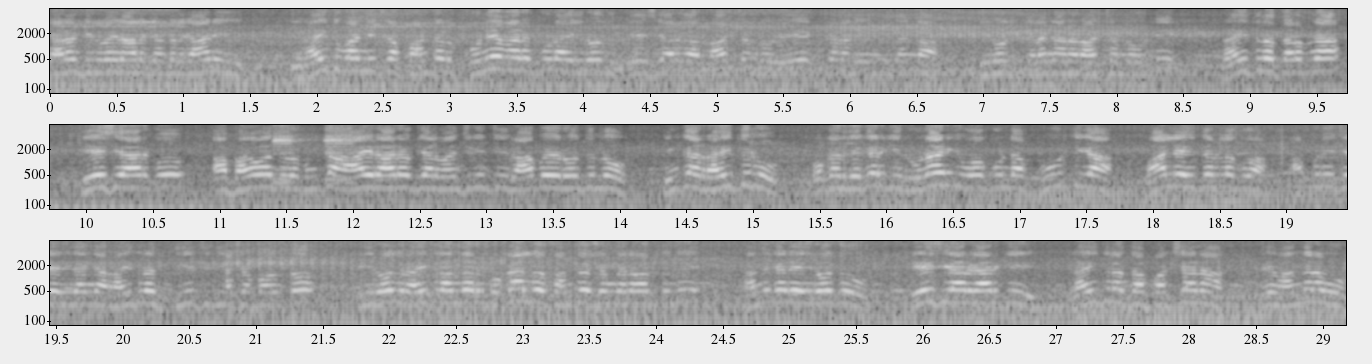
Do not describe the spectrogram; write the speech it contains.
కరెంట్ ఇరవై నాలుగు గంటలు కానీ ఈ రైతు పండించిన పంటలు కొనే వరకు కూడా ఈరోజు కేసీఆర్ గారు రాష్ట్రంలో ఎక్కడ లేని విధంగా ఈరోజు తెలంగాణ రాష్ట్రంలో ఉంది. రైతుల తరఫున కేసీఆర్కు ఆ భగవంతుడు ఇంకా ఆయుర ఆరోగ్యాలు మంచిగించి రాబోయే రోజుల్లో ఇంకా రైతులు ఒకరి దగ్గరికి రుణానికి పోకుండా పూర్తిగా వాళ్ళే ఇతరులకు అప్పునిచ్చే విధంగా రైతులకు తీర్చి భావంతో ఈ రోజు రైతులందరూ ముఖాల్లో సంతోషం కనబడుతుంది. అందుకనే ఈరోజు కేసీఆర్ గారికి రైతుల త- పక్షాన మేమందరము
